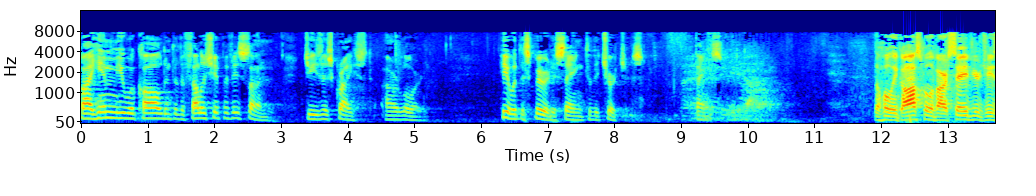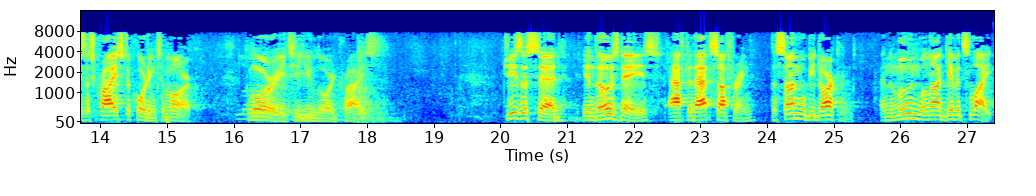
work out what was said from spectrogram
By him you were called into the fellowship of his Son, Jesus Christ our Lord. Hear what the Spirit is saying to the churches. Thanks be to God. The Holy Gospel of our Savior Jesus Christ according to Mark. Glory to you, Lord Christ. Jesus said, In those days, after that suffering, the sun will be darkened, and the moon will not give its light,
